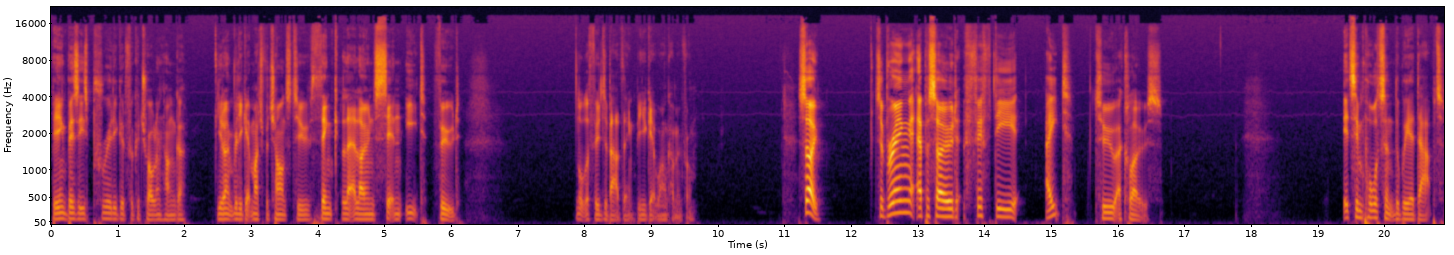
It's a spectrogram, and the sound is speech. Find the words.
being busy is pretty good for controlling hunger you don't really get much of a chance to think, let alone sit and eat food. Not that food's a bad thing, but you get where I'm coming from. So, to bring episode 58 to a close, it's important that we adapt.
